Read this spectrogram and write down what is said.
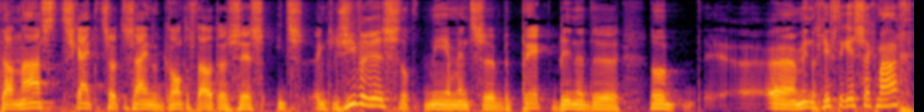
daarnaast schijnt het zo te zijn dat Grand Theft Auto 6 iets inclusiever is. Dat het meer mensen betrekt binnen de... Uh, uh, minder giftig is, zeg maar.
